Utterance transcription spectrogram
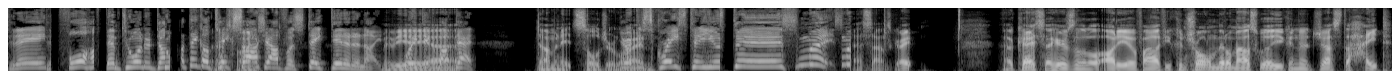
today four them two hundred. I think I'll take fine. Sasha out for a steak dinner tonight. Maybe what a, do you think about uh, that? Dominate soldier line. You're a disgrace to you. Dismiss. That sounds great. Okay, so here's a little audio file. If you control middle mouse wheel, you can adjust the height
